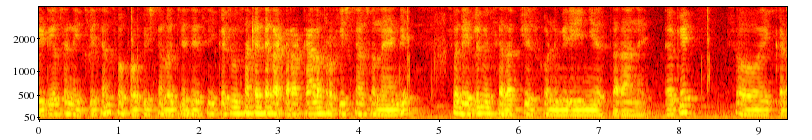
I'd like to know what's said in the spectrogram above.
డీటెయిల్స్ అన్ని ఇచ్చేసాను సో ప్రొఫెషనల్ వచ్చేసేసి ఇక్కడ చూసినట్లయితే రకరకాల ప్రొఫెషనల్స్ ఉన్నాయండి. సో దీంట్లో మీరు సెలెక్ట్ చేసుకోండి మీరు ఏం చేస్తారా అనేది ఓకే? సో ఇక్కడ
